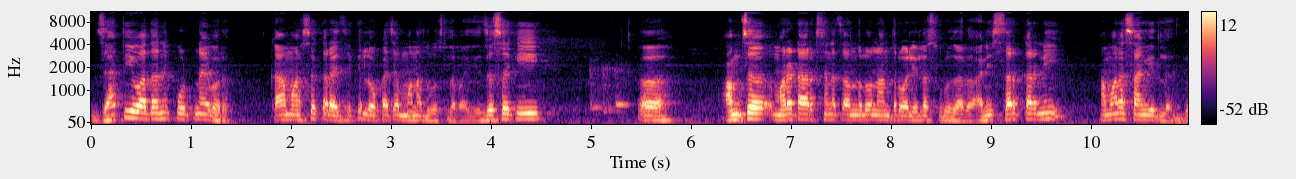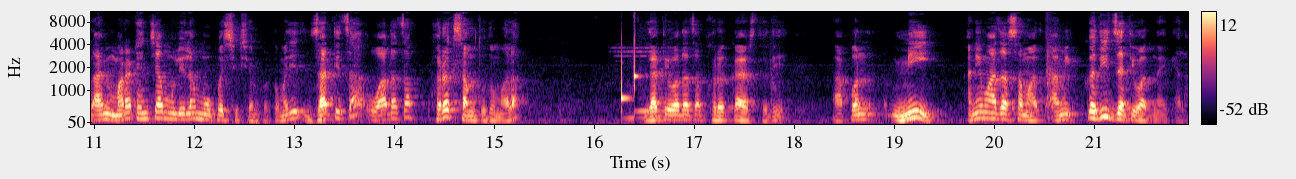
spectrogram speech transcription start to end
जातीवादाने पोट नाही भरत. काम असं करायचं की लोकांच्या मनात बसलं पाहिजे. जसं की आमचं मराठा आरक्षणाचं आंदोलन आंतरवालीला सुरू झालं आणि सरकारने आम्हाला सांगितलं की आम्ही मराठ्यांच्या मुलीला मोफत शिक्षण करतो. म्हणजे जातीचा वादाचा फरक सांगतो तुम्हाला. जातीवादाचा फरक काय असतो ते? आपण मी आणि माझा समाज आम्ही कधीच जातीवाद नाही केला.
